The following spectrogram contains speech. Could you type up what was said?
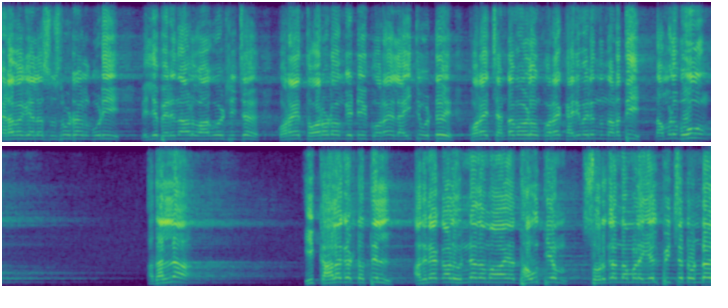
ഇടവകയിലെ ശുശ്രൂഷകൾ കൂടി വലിയ പെരുന്നാളും ആഘോഷിച്ച് കുറേ തോരണവും കെട്ടി കുറേ ലൈറ്റ് വിട്ട് കുറേ ചെണ്ടമേളും കുറേ കരിമരുന്നും നടത്തി നമ്മൾ പോകും. അതല്ല ഈ കാലഘട്ടത്തിൽ അതിനേക്കാൾ ഉന്നതമായ ദൗത്യം സ്വർഗം നമ്മളെ ഏൽപ്പിച്ചിട്ടുണ്ട്.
